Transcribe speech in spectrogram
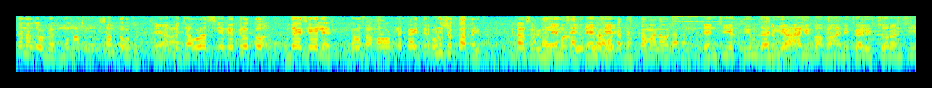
त्यांना जवळ ठेवत म्हणून आम्ही शांत होतो. ज्यावेळेस हे नेतृत्व उदयास यायलं तेव्हा आम्हाला वाटलं काहीतरी घडू शकतं आता इथे विधानसभेमध्ये. धक्का मानावा लागेल. त्यांची एक टीम झाली आहे अलिबाबा आणि चाळीस चोरांची.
